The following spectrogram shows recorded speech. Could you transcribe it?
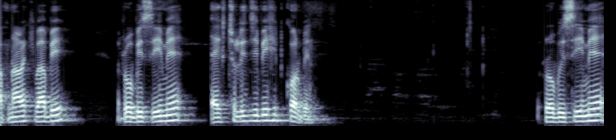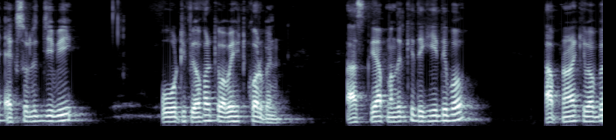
আপনারা কীভাবে রবি সিমে একচল্লিশ জিবি হিট করবেন? রবি সিমে একচল্লিশ জিবি ওটিপি অফার কীভাবে হিট করবেন? আজকে আপনাদেরকে দেখিয়ে দেব আপনারা কীভাবে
